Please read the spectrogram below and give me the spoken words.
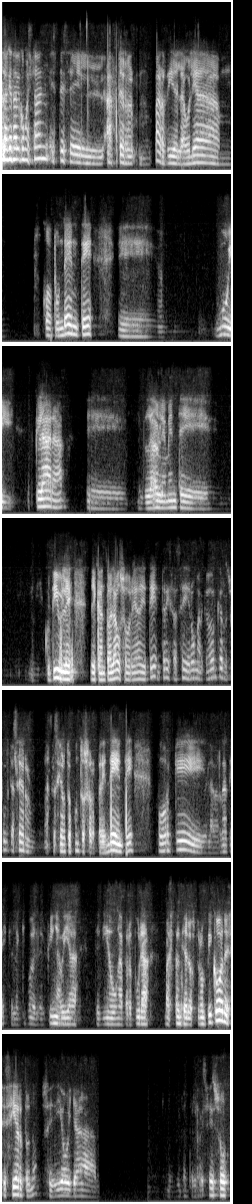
Hola, ¿qué tal? ¿Cómo están? Este es el after party de la goleada contundente, eh, muy clara, eh, indudablemente indiscutible de Cantolao sobre ADT, 3 a 0, marcador que resulta ser hasta cierto punto sorprendente, porque la verdad es que el equipo del Delfín había tenido una apertura bastante a los trompicones, es cierto, ¿no? Se dio ya el receso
